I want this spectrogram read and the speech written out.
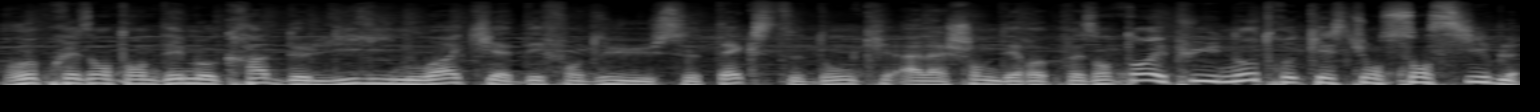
représentant démocrate de l'Illinois, qui a défendu ce texte donc à la Chambre des représentants. Et puis une autre question sensible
